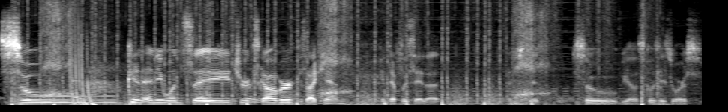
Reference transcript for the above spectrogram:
So, can anyone say True Excalibur? Because I can. I can definitely say that. I just did. So, yeah, let's close these doors.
